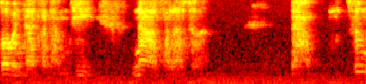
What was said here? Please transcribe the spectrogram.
ก็เป็นการกระทำที่น่าสรรเสริญ นะครับ ซึ่ง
